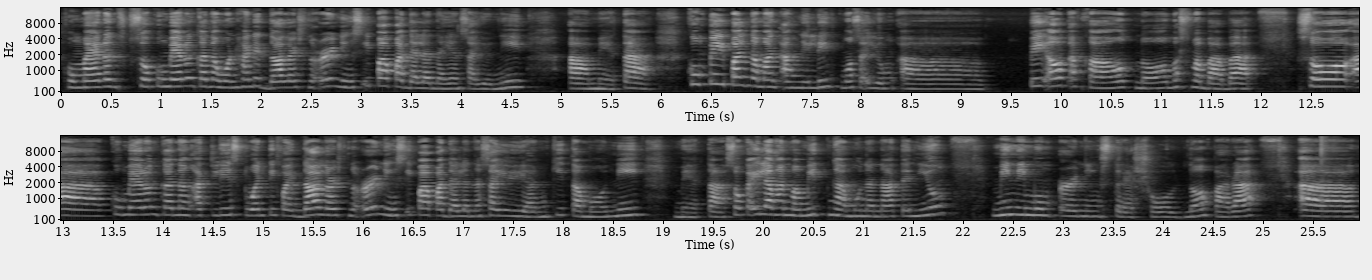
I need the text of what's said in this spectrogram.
Kung meron, so kung meron ka ng $100 na earnings, ipapadala na yan sa'yo ni uh, Meta. Kung PayPal naman ang nilink mo sa iyong uh, payout account, no? Mas mababa. So, uh, kung meron ka ng at least $25 na earnings, ipapadala na sa'yo yan, kita mo, ni Meta. So, kailangan ma-meet nga muna natin yung minimum earnings threshold, no? Para uh,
